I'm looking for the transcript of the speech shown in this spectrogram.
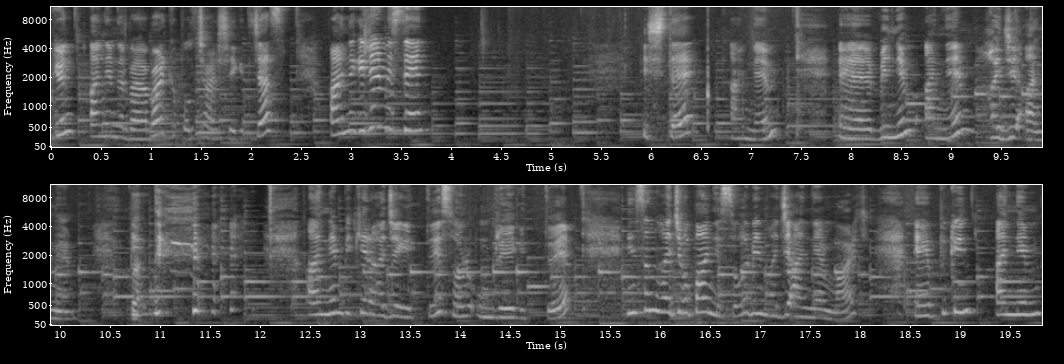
Bugün annemle beraber kapalı çarşıya gideceğiz. Anne gelir misin? İşte annem. Ee, benim annem hacı annem. annem bir kere hacca gitti, sonra umreye gitti. İnsanın hacı babaannesi olur, benim hacı annem var. Ee, bugün annem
